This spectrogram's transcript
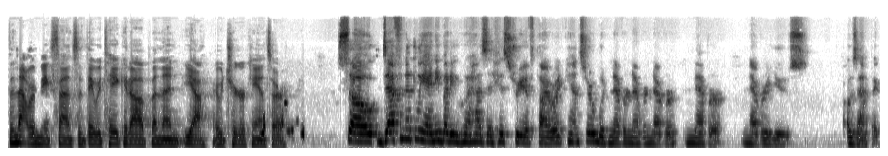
then that would make sense that they would take it up and then, yeah, it would trigger cancer. So, definitely anybody who has a history of thyroid cancer would never, never, never, never, never use Ozempic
